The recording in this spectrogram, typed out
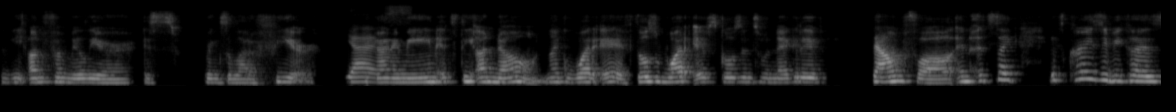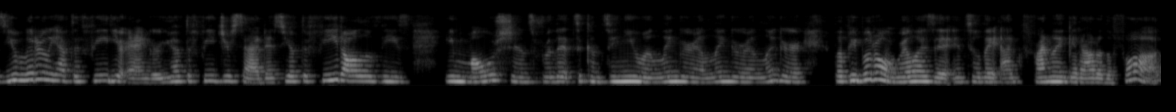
the unfamiliar is brings a lot of fear. Yeah you know what i mean? It's the unknown. Like what if? Those what ifs goes into a negative downfall. And it's like it's crazy because you literally have to feed your anger you have to feed your sadness you have to feed all of these emotions for that to continue and linger and linger and linger. But people don't realize it until they finally get out of the fog.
